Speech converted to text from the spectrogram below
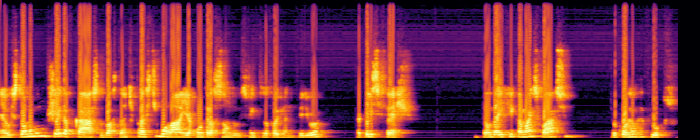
é, o estômago não chega a ficar ácido bastante para estimular a contração do esfíncter esofagiano inferior para que ele se feche. Então daí fica mais fácil de ocorrer o refluxo.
